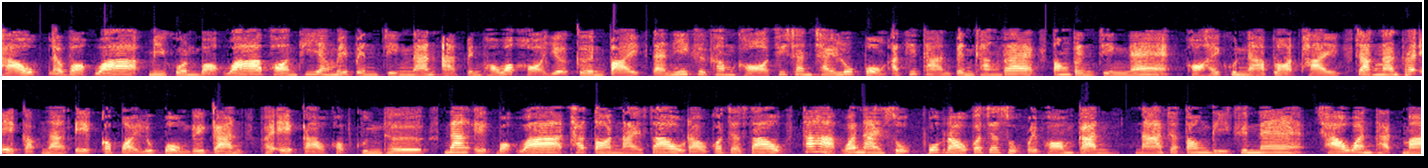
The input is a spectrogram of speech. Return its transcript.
เขา แล้วบอกว่ามีคนบอกว่าพรที่ยังไม่เป็นจริงนั้นอาจเป็นเพราะว่าขอเยอะเกินไป แต่นี่คือคำขอที่ฉันใช้ลูกโป่งอธิษฐานเป็นครั้งแรก ต้องเป็นจริงแน่ ขอให้คุณน้าปลอดภัย จากนั้นพระเอกกับนางเอกก็ปล่อยลูกโป่งด้วยกัน พระเอกกล่าวขอบคุณเธอ นางเอกบอกว่าถ้าตอนนายเศร้าเราก็จะเศร้า ถ้าหากว่านายสุขพวกเราก็จะสุขไปพร้อมกันน้าจะต้องดีขึ้นแน่ เช้าวันถัดมา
